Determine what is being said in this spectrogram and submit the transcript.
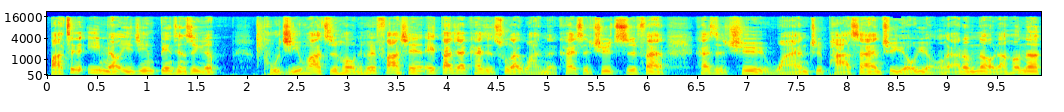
把这个疫苗已经变成是一个。普及化之后，你会发现，哎，大家开始出来玩了，开始去吃饭，开始去玩，去爬山，去游泳。I don't know。然后呢，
